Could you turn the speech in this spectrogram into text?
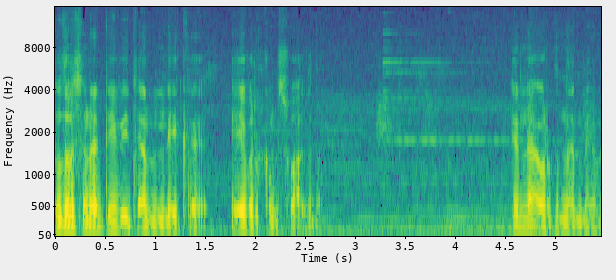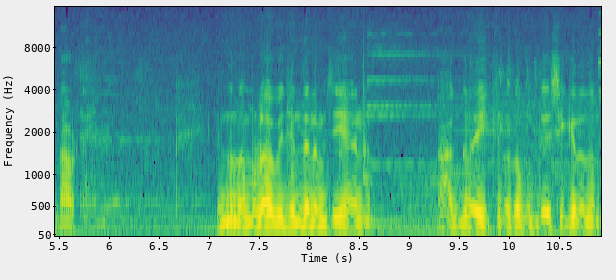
സുദർശന ടി വി ചാനലിലേക്ക് ഏവർക്കും സ്വാഗതം. എല്ലാവർക്കും നന്മയുണ്ടാവട്ടെ. ഇന്ന് നമ്മൾ വിചിന്തനം ചെയ്യാൻ ആഗ്രഹിക്കുന്നതും ഉദ്ദേശിക്കുന്നതും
